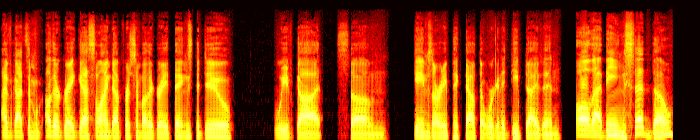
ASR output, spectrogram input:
I've got some other great guests lined up for some other great things to do. We've got some games already picked out that we're going to deep dive in. All that being said, though,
